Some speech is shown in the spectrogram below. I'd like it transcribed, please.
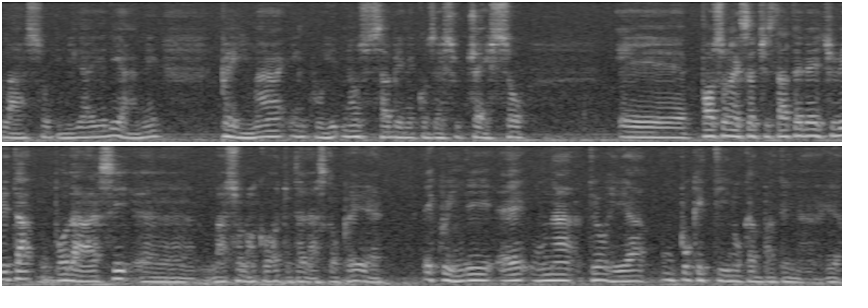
lasso di migliaia di anni prima in cui non si sa bene cos'è successo. E possono esserci state delle civiltà, può darsi, eh, ma sono ancora tutte da scoprire e quindi è una teoria un pochettino campata in aria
